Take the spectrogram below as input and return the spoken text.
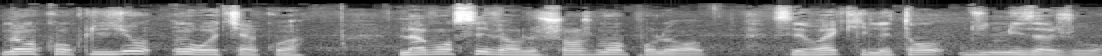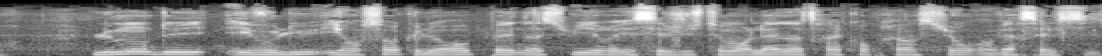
Mais en conclusion, on retient quoi? L'avancée vers le changement pour l'Europe. C'est vrai qu'il est temps d'une mise à jour. Le monde évolue et on sent que l'Europe peine à suivre et c'est justement là notre incompréhension envers celle-ci.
